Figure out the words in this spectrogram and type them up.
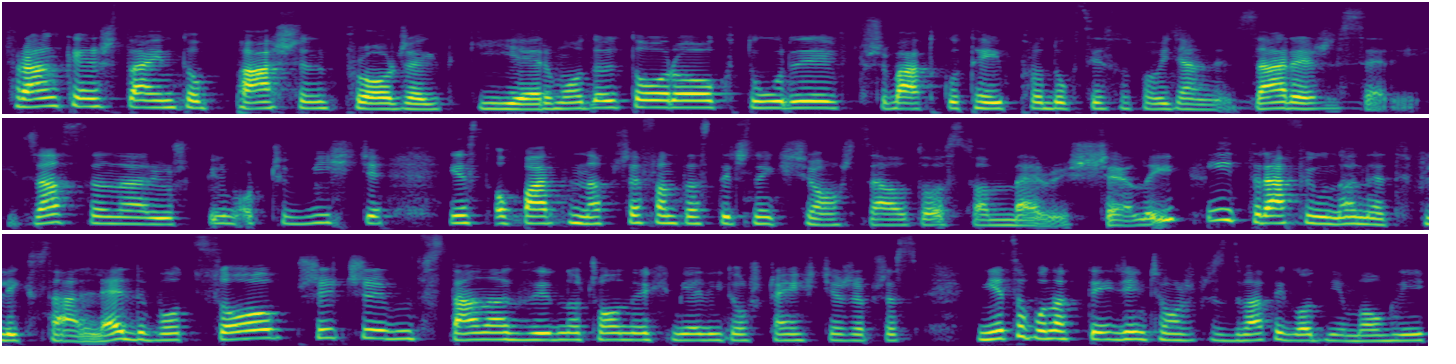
Frankenstein to passion project Guillermo del Toro, który w przypadku tej produkcji jest odpowiedzialny za reżyserię i za scenariusz. Film oczywiście jest oparty na przefantastycznej książce autorstwa Mary Shelley i trafił na Netflixa ledwo co, przy czym w Stanach Zjednoczonych mieli to szczęście, że przez nieco ponad tydzień, czy może przez dwa tygodnie mogli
